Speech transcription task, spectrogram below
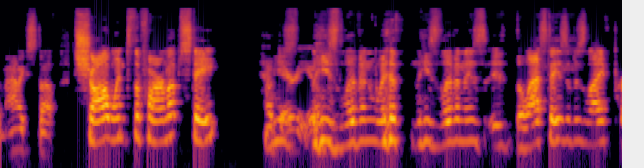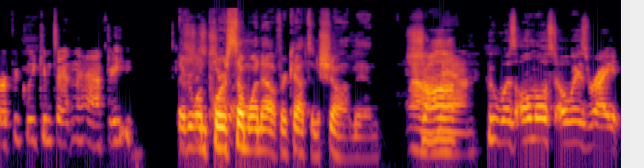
thematic stuff. Shaw went to the farm upstate. How he's, dare you? He's living with he's living his, his the last days of his life perfectly content and happy. Everyone pours chilling. someone out for Captain Shaw, man. Oh, Shaw- Oh, man. Who was almost always right,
